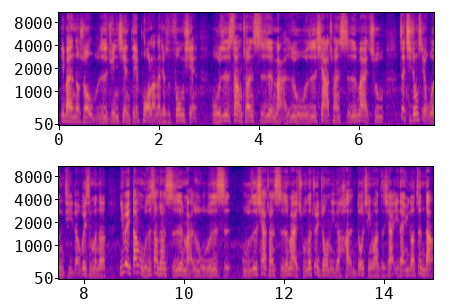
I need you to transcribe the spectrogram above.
一般人都说五日均线跌破了，那就是风险。五日上穿十日买入，五日下穿十日卖出，这其中是有问题的。为什么呢？因为当五日上穿十日买入，五日十五日下穿十日卖出，那最终你的很多情况之下，一旦遇到震荡，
